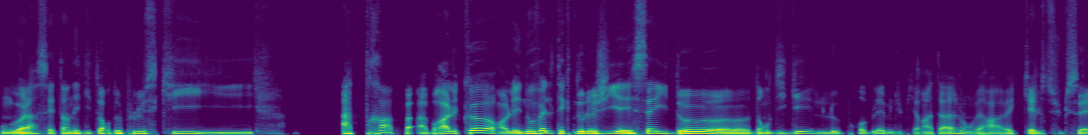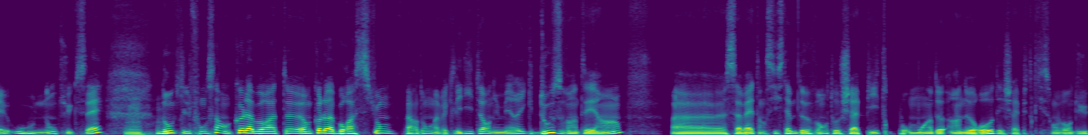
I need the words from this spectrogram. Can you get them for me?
Donc voilà, c'est un éditeur de plus qui attrape à bras le corps les nouvelles technologies et essaye de euh, d'endiguer le problème du piratage. On verra avec quel succès ou non succès. Mhm. Donc ils font ça en, collaborateur, en collaboration pardon, avec l'éditeur numérique 1221. Euh, ça va être un système de vente au chapitre pour moins de 1 euro, des chapitres qui sont vendus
